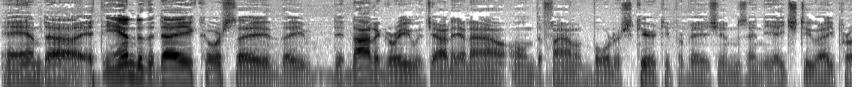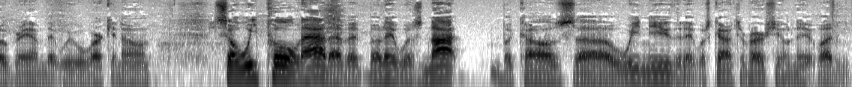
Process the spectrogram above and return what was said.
And uh, at the end of the day, of course, they they did not agree with Johnny and I on the final border security provisions and the H-2A program that we were working on. So we pulled out of it, but it was not because uh, we knew that it was controversial and it wasn't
